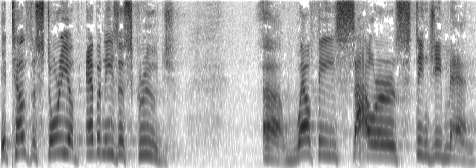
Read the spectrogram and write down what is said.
It tells the story of Ebenezer Scrooge, a wealthy, sour, stingy man.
